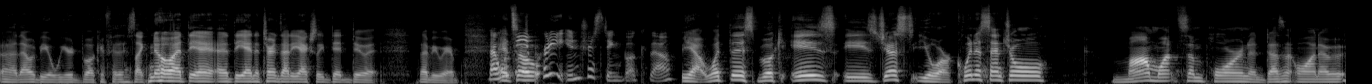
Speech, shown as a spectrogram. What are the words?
uh, that would be a weird book if it's like no at the at the end it turns out he actually did do it. That'd be weird. That would And be so- a pretty interesting book, though. yeah, what this book is is just your quintessential mom wants some porn and doesn't want to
